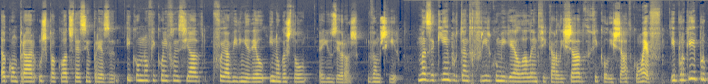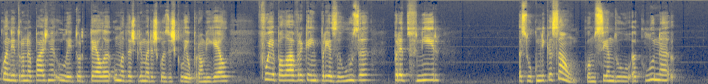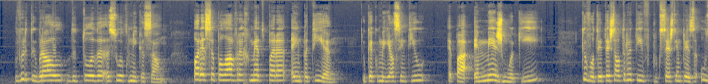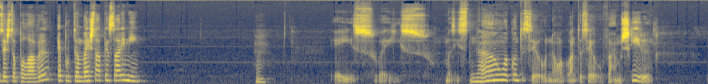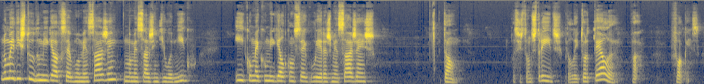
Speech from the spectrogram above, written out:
a comprar os pacotes dessa empresa. E como não ficou influenciado, foi à vidinha dele e não gastou aí os euros. Vamos seguir. Mas aqui é importante referir que o Miguel, além de ficar lixado, ficou lixado com F. E porquê? Porque quando entrou na página, o leitor de tela, uma das primeiras coisas que leu para o Miguel foi a palavra que a empresa usa para definir a sua comunicação, como sendo a coluna vertebral de toda a sua comunicação. Ora, essa palavra remete para a empatia. O que é que o Miguel sentiu? Epá, é mesmo aqui que eu vou ter texto alternativo, porque se esta empresa usa esta palavra, é porque também está a pensar em mim. Hum. É isso, é isso. Mas isso não aconteceu, não aconteceu. Vamos seguir. No meio disto tudo, o Miguel recebe uma mensagem, uma mensagem de um amigo. E como é que o Miguel consegue ler as mensagens? Então, vocês estão distraídos pelo leitor de tela? Vá, foquem-se.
